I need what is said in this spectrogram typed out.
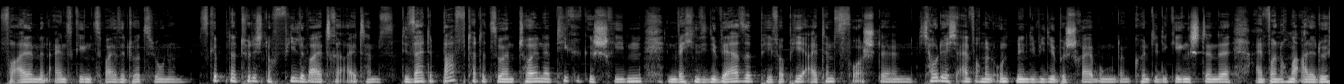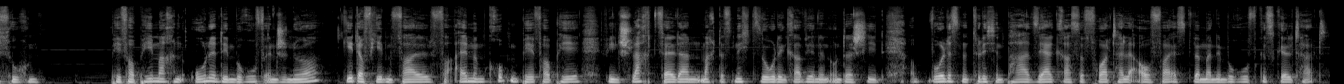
vor allem in 1 gegen 2 Situationen. Es gibt natürlich noch viele weitere Items. Die Seite Buffed hatte zu einen tollen Artikel geschrieben, in welchen sie diverse PvP-Items vorstellen. Ich hau dir euch einfach mal unten in die Videobeschreibung, dann könnt ihr die Gegenstände einfach nochmal alle durchsuchen. PvP machen ohne den Beruf Ingenieur? Geht auf jeden Fall, vor allem im Gruppen-PvP wie in Schlachtfeldern macht es nicht so den gravierenden Unterschied, obwohl es natürlich ein paar sehr krasse Vorteile aufweist, wenn man den Beruf geskillt hat.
